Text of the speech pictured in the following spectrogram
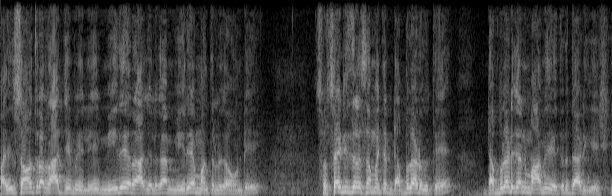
పది సంవత్సరాల రాజ్యం వెళ్ళి మీరే రాజులుగా మీరే మంత్రులుగా ఉండి సొసైటీస్లకు సంబంధించిన డబ్బులు అడిగితే డబ్బులు అడిగాని మా మీద ఎదురుదాడి చేసి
